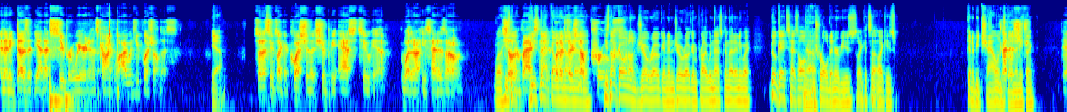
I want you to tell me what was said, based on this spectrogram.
and then he does it. Yeah, that's super weird, and it's kind of like, why would you push all this? yeah. So that seems like a question that should be asked to him, whether or not he's had his own. Well, he's children not, he's not going But if on. there's no uh, proof- he's not going on Joe Rogan, and Joe Rogan probably wouldn't ask him that anyway. Bill Gates has all No. controlled interviews. Like it's not like he's going to be challenged That on anything. Yeah,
